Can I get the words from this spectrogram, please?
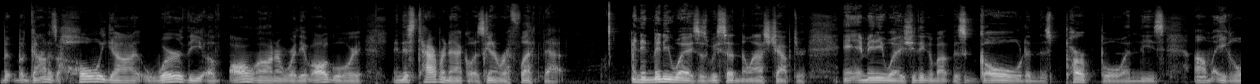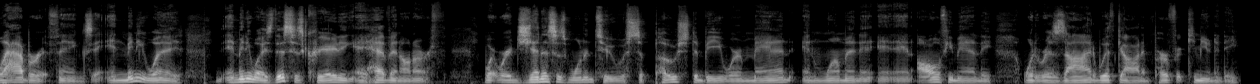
but, but God is a holy God, worthy of all honor, worthy of all glory, and this tabernacle is going to reflect that. And in many ways, as we said in the last chapter, in many ways, you think about this gold and this purple and these um, elaborate things. In many ways, in many ways, this is creating a heaven on earth where, where Genesis 1 and 2 was supposed to be where man and woman and, and all of humanity would reside with God in perfect community.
